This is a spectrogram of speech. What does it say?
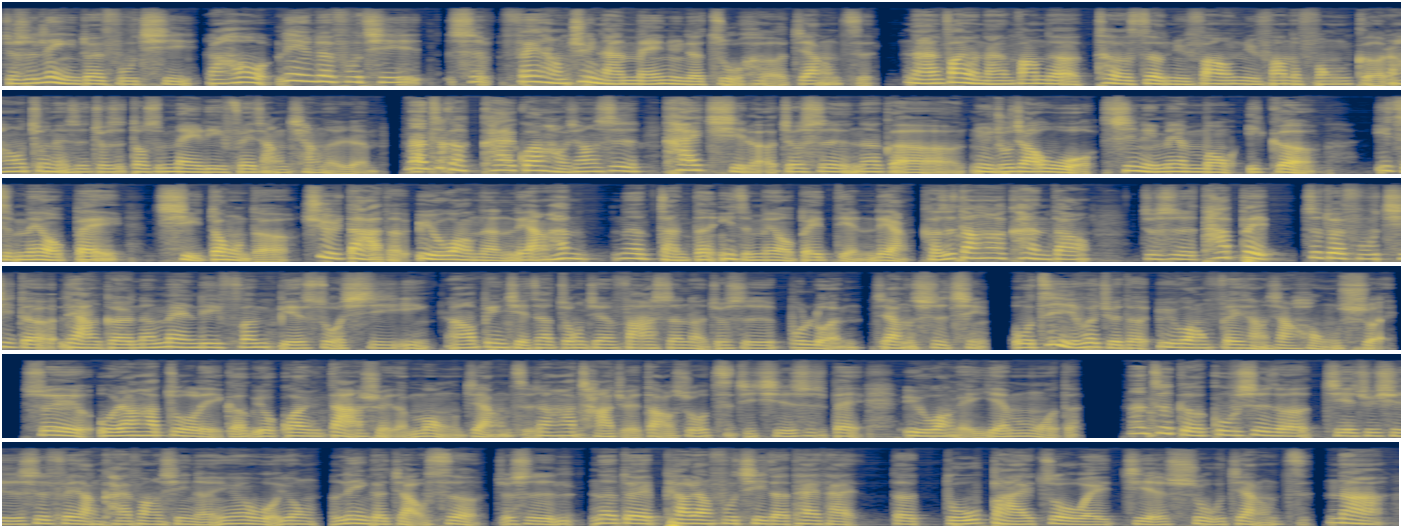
就是另一对夫妻，然后另一对夫妻是非常俊男美女的组合这样子。男方有男方的特色，女方有女方的风格，然后重点是就是都是魅力非常强的人。那这个开关好像是开启了，就是那个女主角我心里面某一个一直没有被启动的巨大的欲望能量，她那盏灯一直没有被点亮。可是当她看到。就是他被这对夫妻的两个人的魅力分别所吸引，然后并且在中间发生了就是不伦这样的事情。我自己会觉得欲望非常像洪水，所以我让他做了一个有关于大水的梦，这样子让他察觉到说自己其实是被欲望给淹没的。那这个故事的结局其实是非常开放性的，因为我用另一个角色，就是那对漂亮夫妻的太太的独白作为结束，这样子。那。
